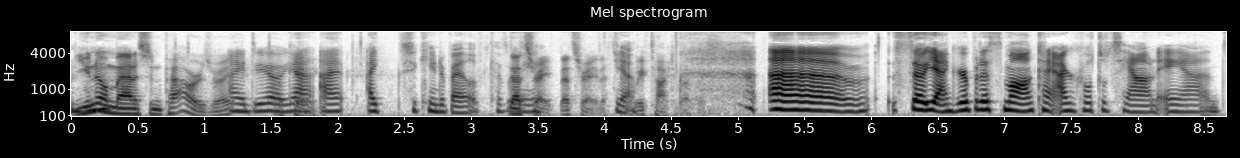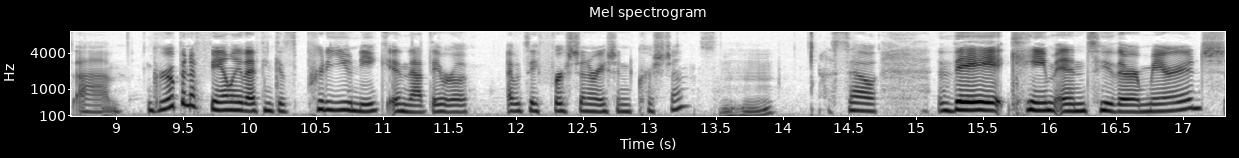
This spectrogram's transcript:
You know Madison Powers, right? I do. Okay. Yeah. I, I she came to Biola because that's right. That's right. That's yeah. right. We've talked about this. Um. So yeah, grew up in a small kind of agricultural town, and um, grew up in a family that I think is pretty unique in that they were, I would say, first generation Christians. Mm-hmm. So they came into their marriage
